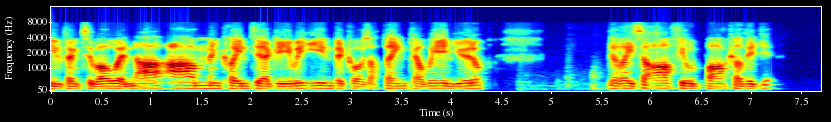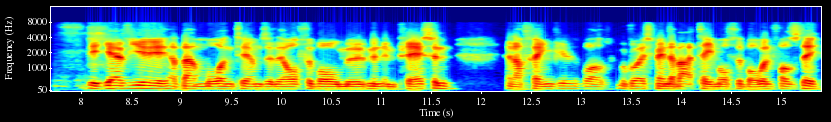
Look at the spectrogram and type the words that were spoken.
Iain thinks he will, and I, I'm inclined to agree with Iain because I think away in Europe, the likes of Arfield, Barker, they they give you a bit more in terms of the off the ball movement and pressing. And I think well, we're going to spend a bit of time off the ball on Thursday.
